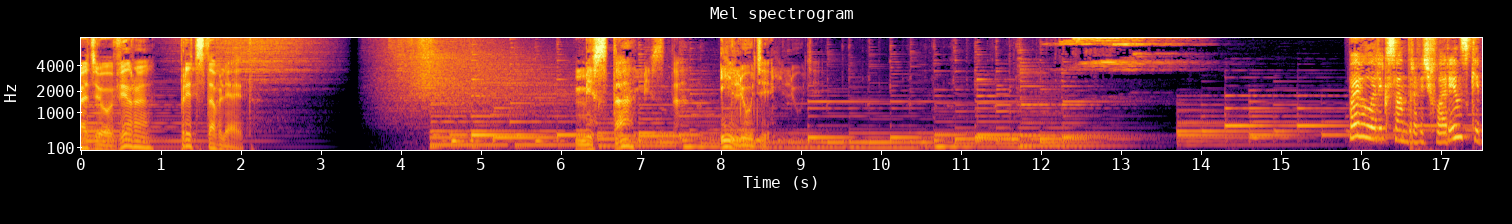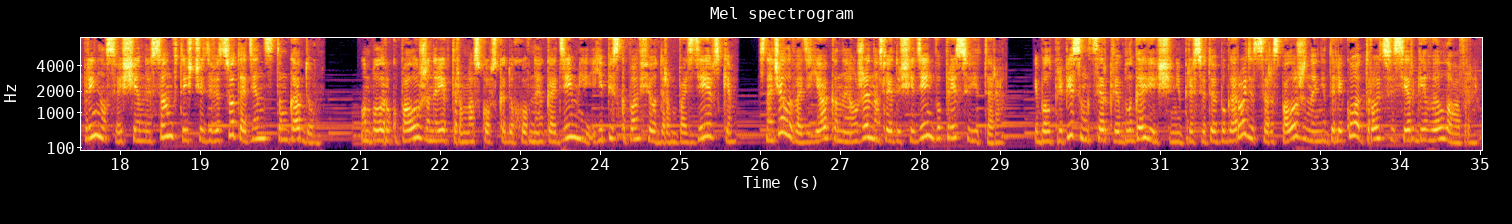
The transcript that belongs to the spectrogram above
Радио «Вера» представляет. Места и люди. Павел Александрович Флоренский принял священный сан в 1911 году. Он был рукоположен ректором Московской духовной академии епископом Федором Поздеевским, сначала в диаконы, а уже на следующий день в пресвитера – и был приписан к церкви Благовещения Пресвятой Богородицы, расположенной недалеко от Троицы Сергиевой Лавры.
